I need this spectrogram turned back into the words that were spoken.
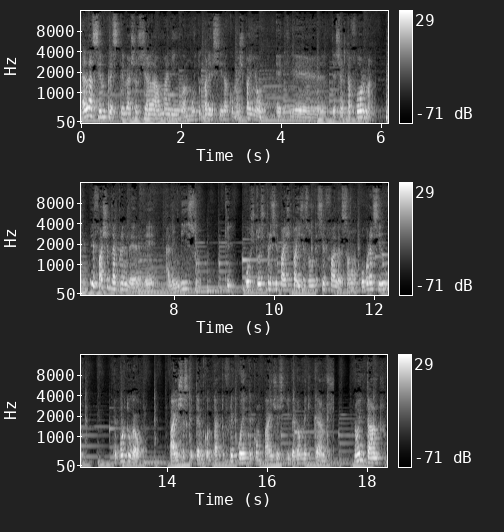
Ela sempre esteve associada a uma língua muito parecida com o espanhol, e que, de certa forma, é fácil de aprender e, além disso, que os dois principais países onde se fala são o Brasil e Portugal, países que têm contato frequente com países ibero-americanos. No entanto,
